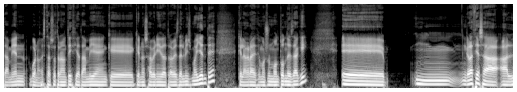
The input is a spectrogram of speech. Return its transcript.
también, bueno, esta es otra noticia también que, nos ha venido a través del mismo oyente, que le agradecemos un montón desde aquí. Eh, mm, gracias al,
